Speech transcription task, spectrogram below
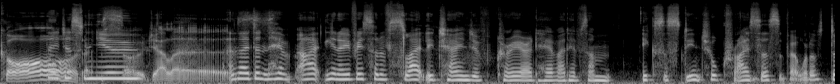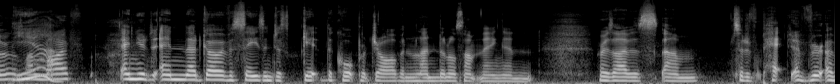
god! They just I'm knew- So jealous. And they didn't have, I, you know, every sort of slightly change of career I'd have, I'd have some existential crisis about what I was doing with my life. And you'd and they'd go overseas and just get the corporate job in London or something, and whereas I was um, sort of patch, a, ver- a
